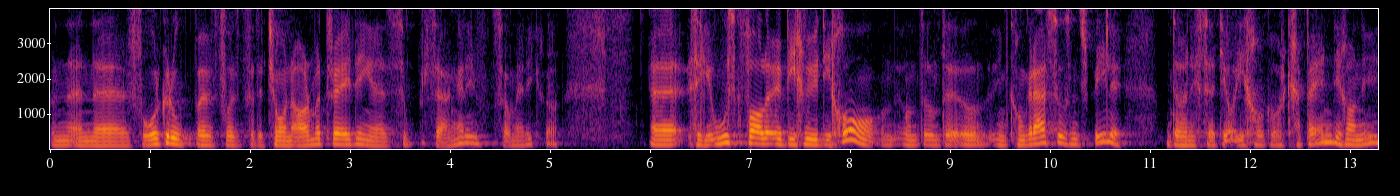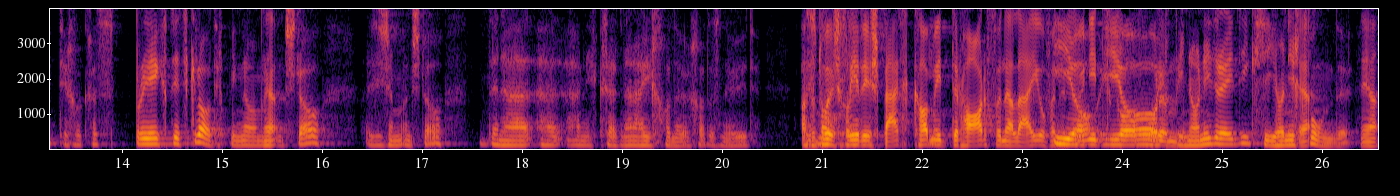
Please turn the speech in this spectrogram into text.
eine, eine Vorgruppe von, von der John Armour Trading, eine super Sängerin aus Amerika. Äh, sie ausgefallen, ob ich würde kommen und, und, und, äh, und im Kongresshaus und spielen. Und da habe ich gesagt, ja, ich habe gar keine Band, ich habe nichts, ich habe kein Projekt jetzt gerade, ich bin noch am ja. Entstehen, es ist am Entstehen. Dann habe, habe ich gesagt, nein, nein, ich kann, ich kann das nicht. Also du hast ein bisschen Respekt gehabt, mit der Harfe allein auf eine ja, Bühne zu gehen? Ja, ich bin noch nicht ready habe ich ja. gefunden. Ja.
